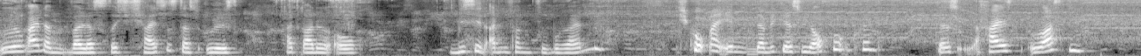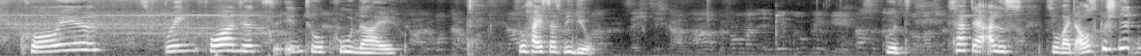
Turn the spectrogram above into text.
Öl rein, weil das richtig heiß ist. Das Öl ist, hat gerade auch ein bisschen angefangen zu brennen. Ich guck mal eben, damit ihr es wieder aufgucken könnt. Das heißt Rusty Coil Spring Forged into Kunai. So heißt das Video. Gut, jetzt hat er alles soweit ausgeschnitten.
